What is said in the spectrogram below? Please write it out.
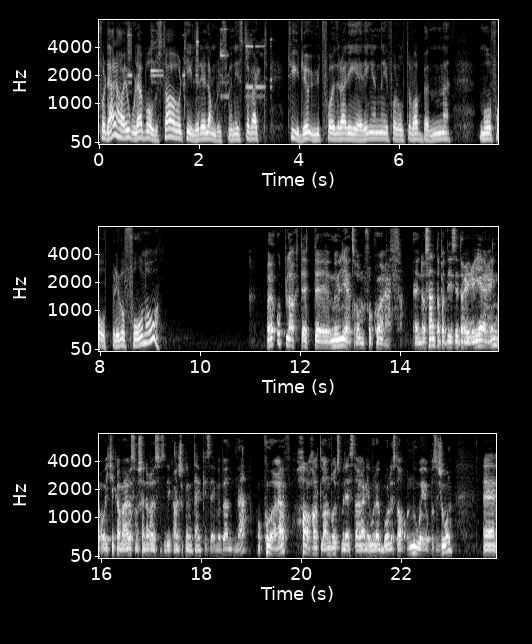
for der har jo Olaug Bollestad, vår tidligere landbruksminister, vært tydelig og utfordra regjeringen i forhold til hva bøndene må få oppleve å få nå? Det er opplagt et uh, mulighetsrom for KrF. Eh, når Senterpartiet sitter i regjering og ikke kan være så sjenerøse som de kanskje kunne tenke seg med bøndene, og KrF har hatt landbruksministeren i Olaug Bollestad og nå er i opposisjon, eh,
